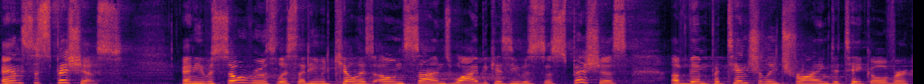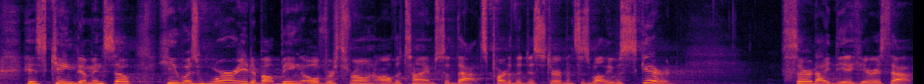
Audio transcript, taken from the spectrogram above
and suspicious. And he was so ruthless that he would kill his own sons. Why? Because he was suspicious of them potentially trying to take over his kingdom. And so he was worried about being overthrown all the time. So that's part of the disturbance as well. He was scared. Third idea here is that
